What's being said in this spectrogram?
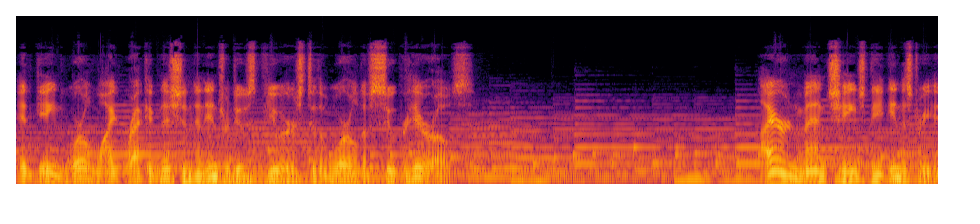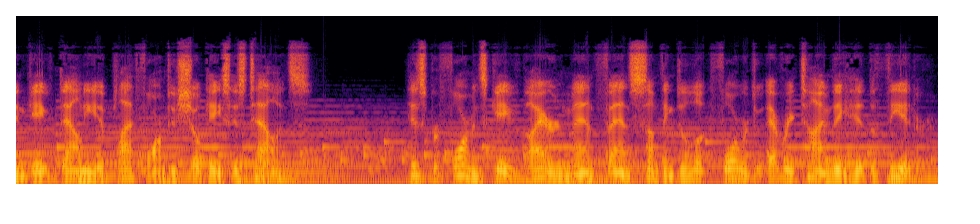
It gained worldwide recognition and introduced viewers to the world of superheroes. Iron Man changed the industry and gave Downey a platform to showcase his talents. His performance gave Iron Man fans something to look forward to every time they hit the theater.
